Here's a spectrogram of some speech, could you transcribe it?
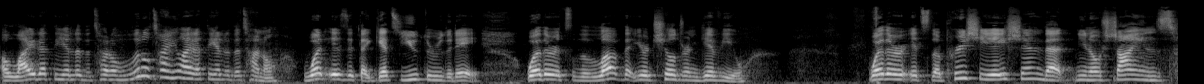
a light at the end of the tunnel, a little tiny light at the end of the tunnel. What is it that gets you through the day? Whether it's the love that your children give you, whether it's the appreciation that, you know, shines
